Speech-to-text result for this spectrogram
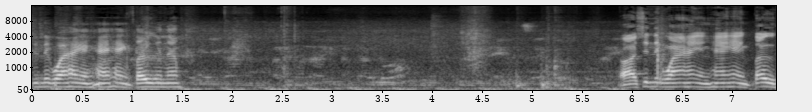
Xin đi qua 2002 2004 anh em. Rồi xin đi qua 2002 2004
